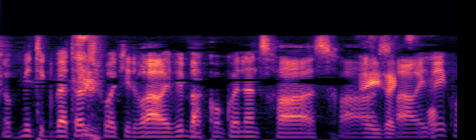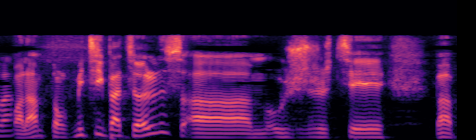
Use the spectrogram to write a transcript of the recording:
Donc Mythic Battles, quoi, qui devrait arriver, bah, quand Conan sera, sera, arrivé, quoi. Voilà, donc Mythic Battles, euh, où j'étais, bah,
